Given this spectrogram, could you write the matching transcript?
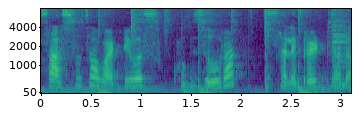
सासूचा वाढदिवस खूप जोरात सेलिब्रेट झाला.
